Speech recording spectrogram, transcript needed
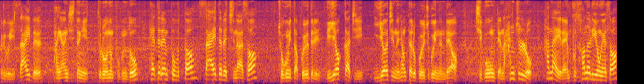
그리고 이 사이드 방향지 등이 들어오는 부분도 헤드램프부터 사이드를 지나서 조금 이따 보여드릴 리어까지 이어지는 형태로 보여주고 있는데요. G90 때는 한 줄로 하나의 램프 선을 이용해서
